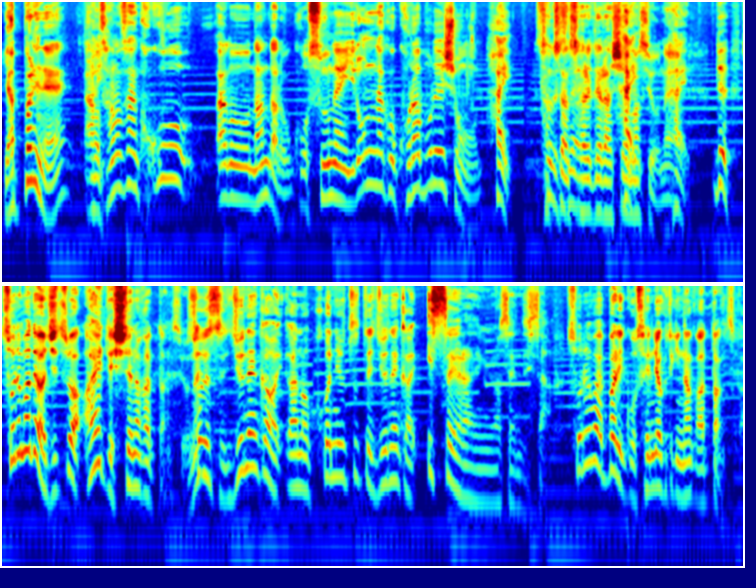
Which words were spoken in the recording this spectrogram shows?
やっぱりねあのはい佐野さんここあのなんだろうこう数年いろんなこうコラボレーションをはい。たくさんされてらっしゃいますよね。はい。はいでそれまでは実はあえてしてなかったんですよね。そうです。10年間はあのここに移って10年間一切やられませんでした。それはやっぱりこう戦略的に何かあったんですか？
